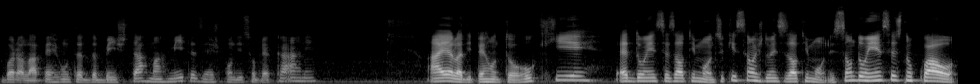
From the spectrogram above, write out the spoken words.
Bora lá, pergunta do bem-estar, marmitas, respondi sobre a carne. A ela de perguntou: o que é doenças autoimunes? O que são as doenças autoimunes? São doenças no qual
